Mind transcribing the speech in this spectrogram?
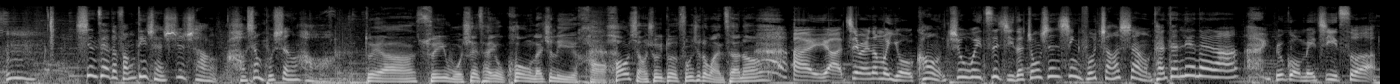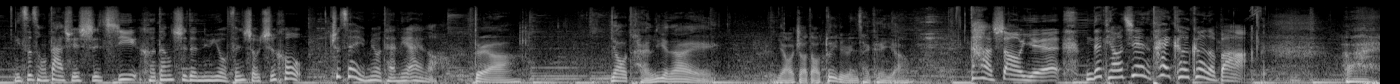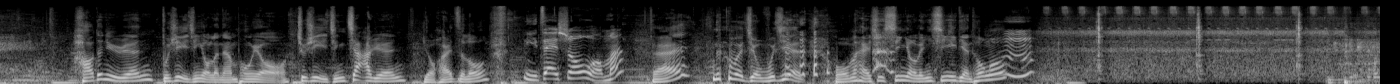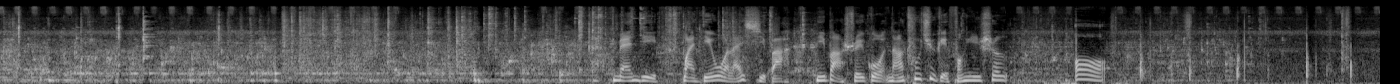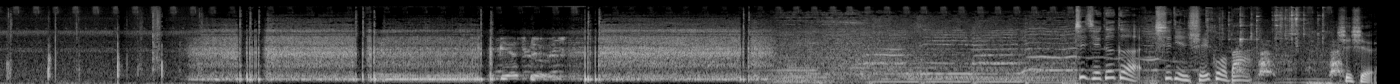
嗯，现在的房地产市场好像不是很好啊。对啊，所以我现在才有空来这里好好享受一顿丰盛的晚餐呢、哎呀，既然那么有空，就为自己的终身幸福着想，谈谈恋爱啦。如果我没记错，你自从大学时期和当时的女友分手之后，就再也没有谈恋爱了。对啊，要谈恋爱，也要找到对的人才可以啊。大少爷，你的条件太苛刻了吧？唉，好的女人不是已经有了男朋友，就是已经嫁人有孩子喽。你在说我吗？哎，那么久不见，我们还是心有灵犀一点通哦。Mandy，碗碟我来洗吧，你把水果拿出去给冯医生。哦，志杰哥哥，吃点水果吧。谢谢。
